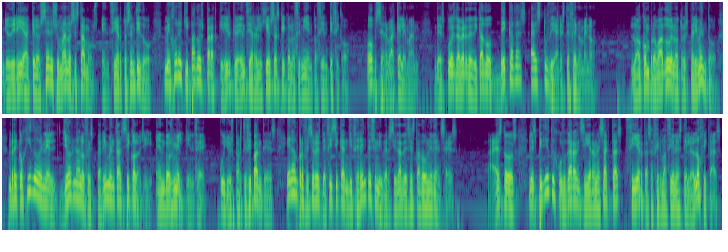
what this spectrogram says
Yo diría que los seres humanos estamos, en cierto sentido, mejor equipados para adquirir creencias religiosas que conocimiento científico observa Kelleman, después de haber dedicado décadas a estudiar este fenómeno. Lo ha comprobado en otro experimento, recogido en el Journal of Experimental Psychology en 2015, cuyos participantes eran profesores de física en diferentes universidades estadounidenses. A estos les pidió que juzgaran si eran exactas ciertas afirmaciones teleológicas,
